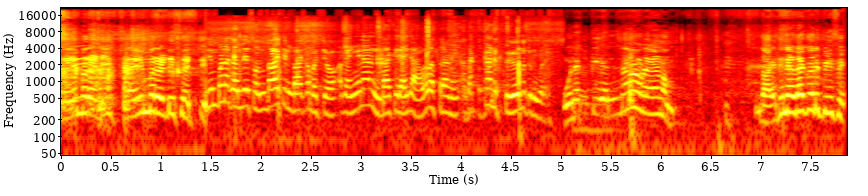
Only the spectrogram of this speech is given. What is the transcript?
frame ready frame ready set ഉനക്ക് എന്നാ വേണം? ഇതാ ഇതിനിടയ്ക്ക് ഒരു പീസ്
